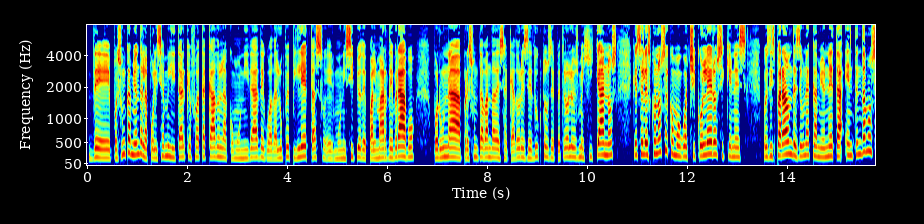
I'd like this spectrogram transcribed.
de pues un camión de la Policía Militar que fue atacado en la comunidad de Guadalupe Piletas, el municipio de Palmar de Bravo, por una presunta banda de saqueadores de ductos de petróleos mexicanos que se les conoce como guachicoleros y quienes pues dispararon desde una camioneta. Entendamos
